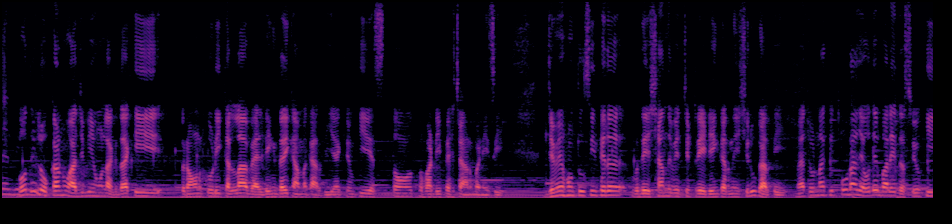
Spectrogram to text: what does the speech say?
ਬਹੁਤੇ ਲੋਕਾਂ ਨੂੰ ਅੱਜ ਵੀ ਇਉਂ ਲੱਗਦਾ ਕਿ ਬ੍ਰਾਊਨ ਕੁੜੀ ਕੱਲਾ ਵੈਲਡਿੰਗ ਦਾ ਹੀ ਕੰਮ ਕਰਦੀ ਹੈ ਕਿਉਂਕਿ ਇਸ ਤੋਂ ਤੁਹਾਡੀ ਪਹਿਚਾਣ ਬਣੀ ਸੀ। ਜਿਵੇਂ ਹੁਣ ਤੁਸੀਂ ਫਿਰ ਵਿਦੇਸ਼ਾਂ ਦੇ ਵਿੱਚ ਟ੍ਰੇਡਿੰਗ ਕਰਨੀ ਸ਼ੁਰੂ ਕਰਤੀ ਮੈਂ ਚਾਹੁੰਦਾ ਕਿ ਥੋੜਾ ਜਿਹਾ ਉਹਦੇ ਬਾਰੇ ਦੱਸਿਓ ਕਿ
